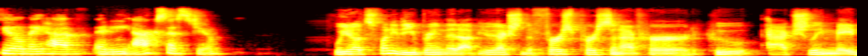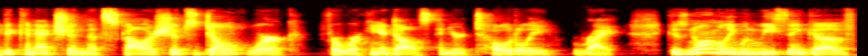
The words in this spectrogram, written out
feel they have any access to. Well you know it's funny that you bring that up. You're actually the first person i've heard who actually made the connection that scholarships don't work for working adults and you're totally right. Because normally when we think of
